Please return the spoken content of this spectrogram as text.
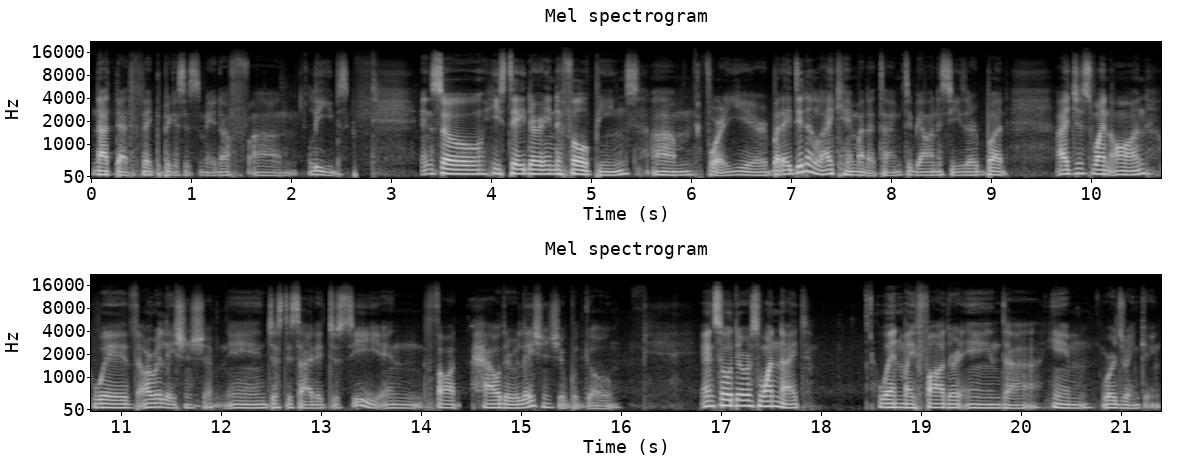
not that thick because it's made of um, leaves. And so he stayed there in the philippines um, for a year but i didn't like him at the time to be honest caesar. But I just went on with our relationship and just decided to see and thought how the relationship would go. And so there was one night when my father and uh, him were drinking.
